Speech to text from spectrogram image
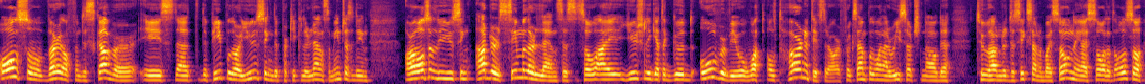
also very often discover is that the people who are using the particular lens I'm interested in are also using other similar lenses, so I usually get a good overview of what alternatives there are. For example, when I researched now the 200 to 600 by Sony, I saw that also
